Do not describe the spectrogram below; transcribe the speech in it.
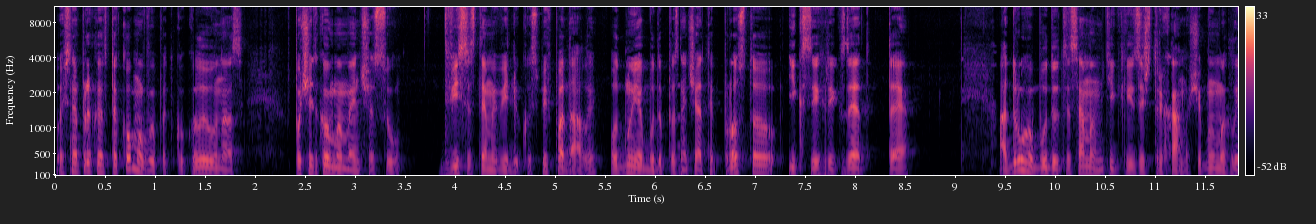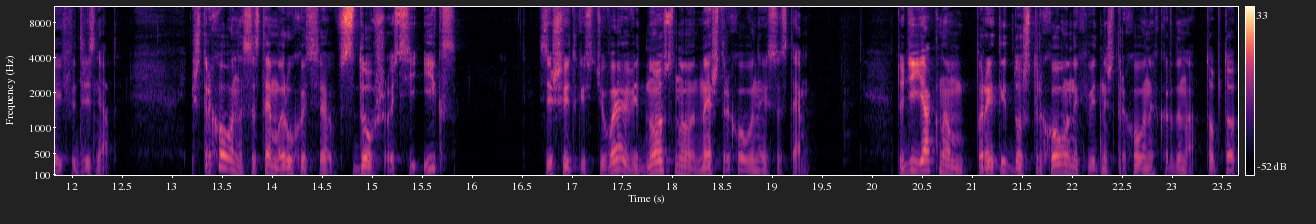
Ось, наприклад, в такому випадку, коли у нас в початковий момент часу дві системи відліку співпадали, одну я буду позначати просто X, Y, Z, T, а другу буду те самим тільки зі штрихами, щоб ми могли їх відрізняти. І штрихована система рухається вздовж осі X зі швидкістю V відносно нештрихованої системи. Тоді як нам перейти до штрихованих від нештрихованих координат? Тобто,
